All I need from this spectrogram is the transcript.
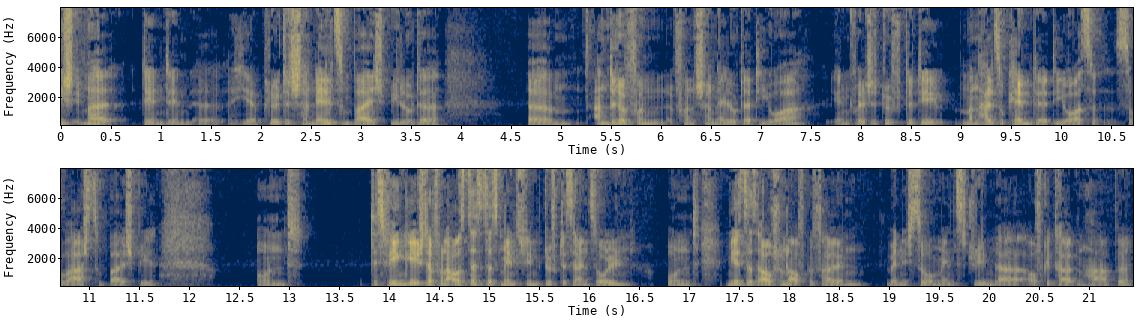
ich immer den, den äh, hier blöde Chanel zum Beispiel oder ähm, andere von, von Chanel oder Dior, irgendwelche Düfte, die man halt so kennt, der Dior Sauvage zum Beispiel. Und deswegen gehe ich davon aus, dass das Mainstream-Düfte sein sollen. Und mir ist das auch schon aufgefallen, wenn ich so Mainstreamler aufgetragen habe,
